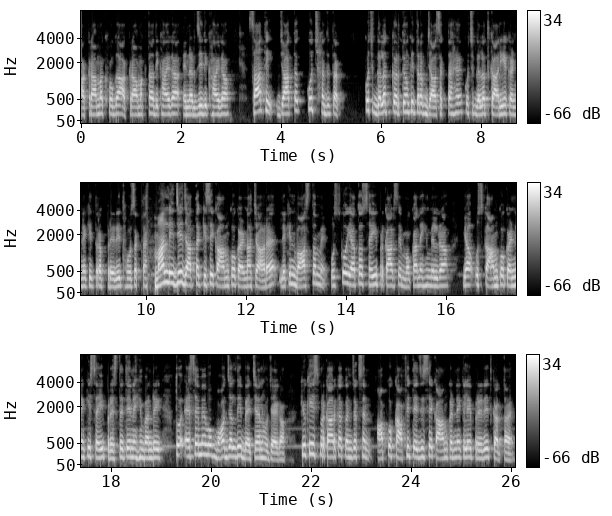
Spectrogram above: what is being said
आक्रामक होगा, आक्रामकता दिखाएगा एनर्जी दिखाएगा। साथ ही जातक कुछ हद तक कुछ गलत कर्तियों की तरफ़ जा सकता है, कुछ गलत कार्य करने की तरफ़ प्रेरित हो सकता है। मान लीजिए जब तक किसी काम को करना चाह रहा है, लेकिन वास्तव में उसको या तो सही प्रकार से मौका नहीं मिल रहा या उस काम को करने की सही परिस्थिति नहीं बन रही तो ऐसे में वो बहुत जल्दी बेचैन हो जाएगा, क्योंकि इस प्रकार का कंजक्शन आपको काफ़ी तेज़ी से काम करने के लिए प्रेरित करता है।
